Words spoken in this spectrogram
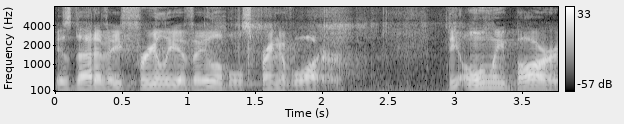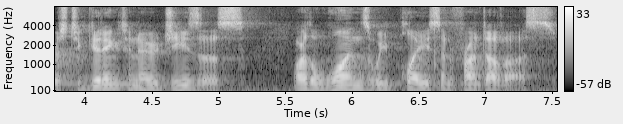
is that of a freely available spring of water. The only bars to getting to know Jesus are the ones we place in front of us.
